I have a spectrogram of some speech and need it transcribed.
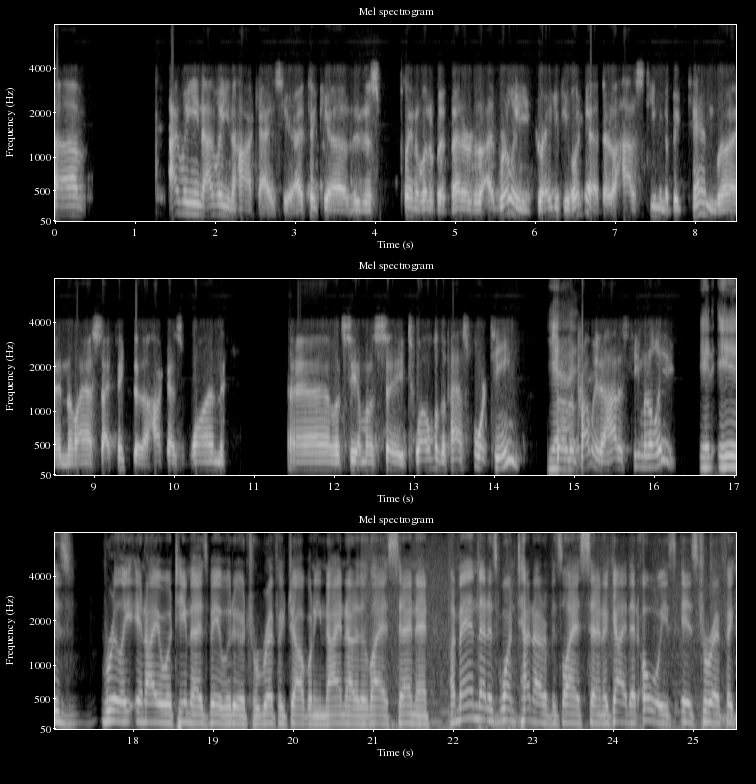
um, I lean I lean the Hawkeyes here. I think uh, they're just playing a little bit better. I really, Greg, if you look at it, they're the hottest team in the Big Ten uh, in the last. I think the Hawkeyes won. Uh, let's see, I'm going to say 12 of the past 14. Yeah, So they're probably the hottest team in the league. it is really an Iowa team that has been able to do a terrific job winning nine out of their last 10. And a man that has won 10 out of his last 10, a guy that always is terrific.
